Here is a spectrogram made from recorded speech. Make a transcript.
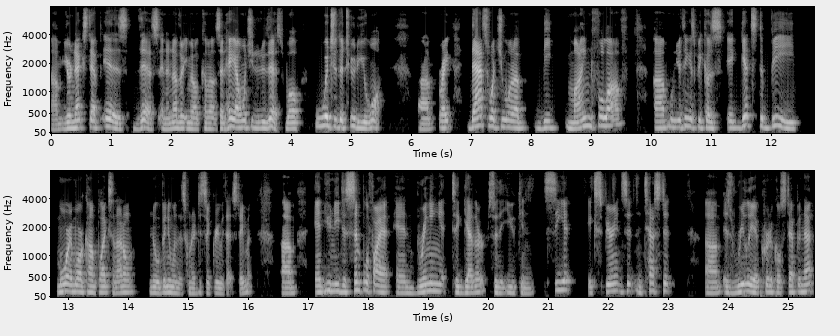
Um, your next step is this and another email come out and said hey i want you to do this. Well which of the two do you want? Um, right? That's what you want to be mindful of um, when you think it's because it gets to be more and more complex and i don't know of anyone that's going to disagree with that statement. Um, and you need to simplify it and bringing it together so that you can see it, experience it, and test it um, is really a critical step in that.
